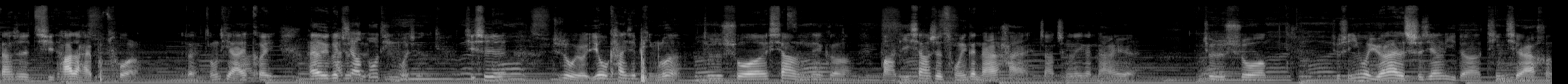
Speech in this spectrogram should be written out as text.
但是其他的还不错了，对，总体还可以。还有一个就是要多听，我觉得。其实，就是我有也有看一些评论，就是说像那个马迪像是从一个男孩长成了一个男人，就是说，就是因为原来的时间里的听起来很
